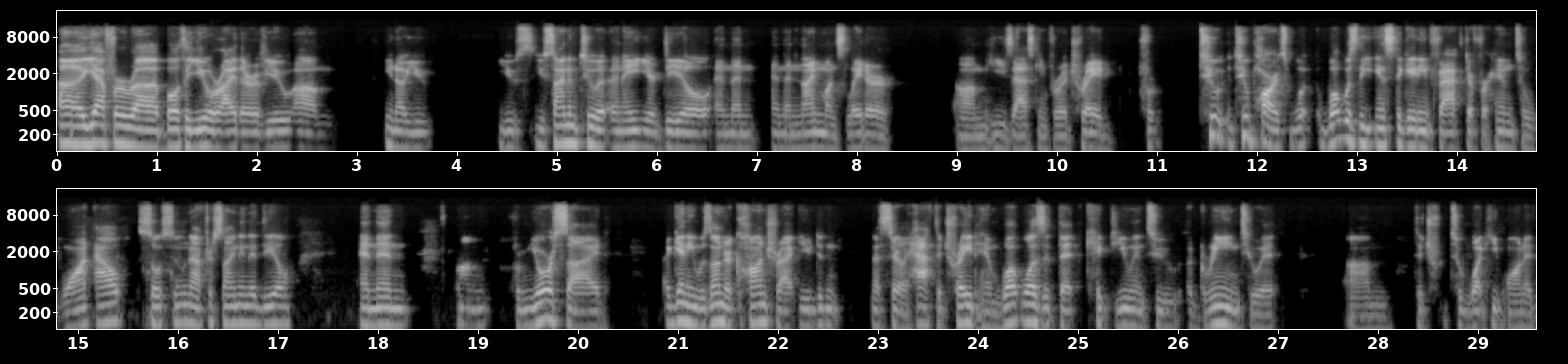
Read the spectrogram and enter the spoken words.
Uh, yeah, for uh, both of you or either of you, um, you know, you you you sign him to an eight-year deal, and then and then nine months later, um, he's asking for a trade. For two two parts, what what was the instigating factor for him to want out so soon after signing the deal, and then from from your side, again, he was under contract. You didn't necessarily have to trade him. What was it that kicked you into agreeing to it, um, to, tr- to what he wanted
